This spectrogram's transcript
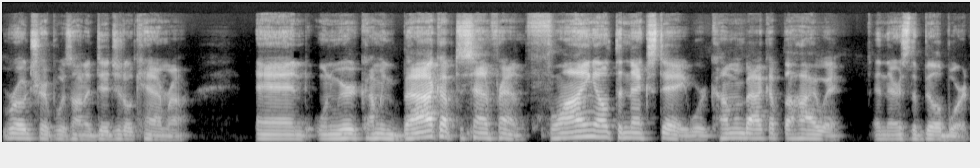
road trip was on a digital camera. And when we were coming back up to San Fran, flying out the next day, we're coming back up the highway, and there's the billboard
